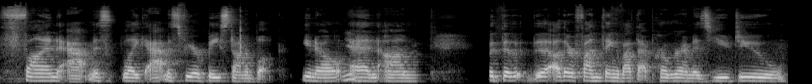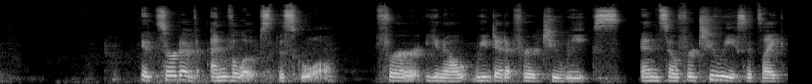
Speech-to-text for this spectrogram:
fun atmos like atmosphere based on a book, you know, yeah. and, um, but the, the other fun thing about that program is you do, it sort of envelopes the school for, you know, we did it for two weeks. And so for two weeks, it's like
